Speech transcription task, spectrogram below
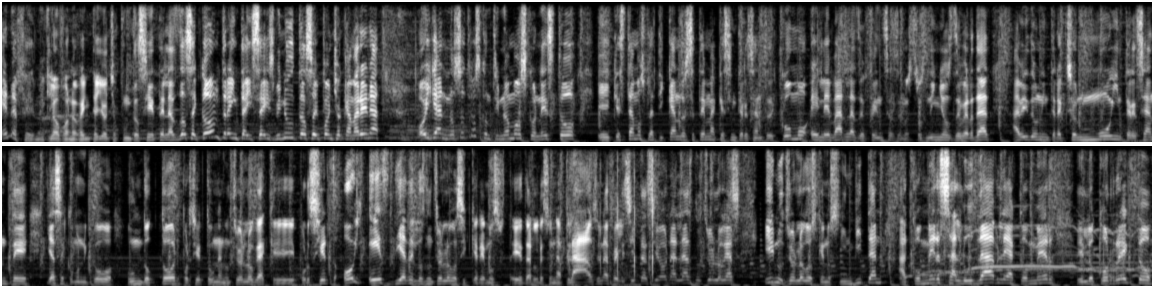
en FM Globo 98.7, las 12 con 36 minutos. Soy Poncho Camarena. Oigan, nosotros continuamos con esto eh, que estamos platicando, este tema que es interesante de cómo elevar las defensas de nuestros niños. De verdad, ha habido una interacción muy interesante. Ya se comunicó un doctor, por cierto, una nutrióloga que, por cierto, hoy es Día de los Nutriólogos y queremos eh, darles un aplauso, una felicitación a las nutriólogas y nutriólogos que nos invitan a comer saludable, a comer eh, lo correcto,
